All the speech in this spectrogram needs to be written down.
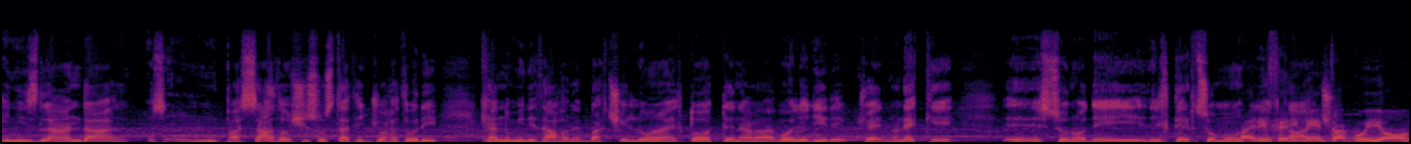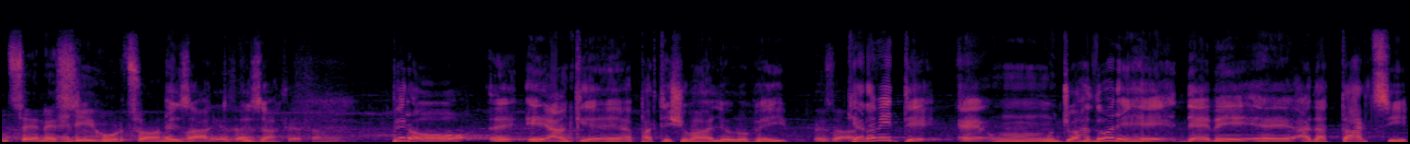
in Islanda in passato ci sono stati giocatori che hanno militato nel Barcellona, nel Tottenham, esatto. voglio dire, cioè non è che eh, sono dei, del terzo mondo Fai riferimento calcio. a Guionsen e esatto. Sigurdsson. Esatto, vari, esatto, esatto. Certamente però eh, e anche eh, partecipare agli europei. Esatto. Chiaramente è un, un, giocatore che deve eh, adattarsi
